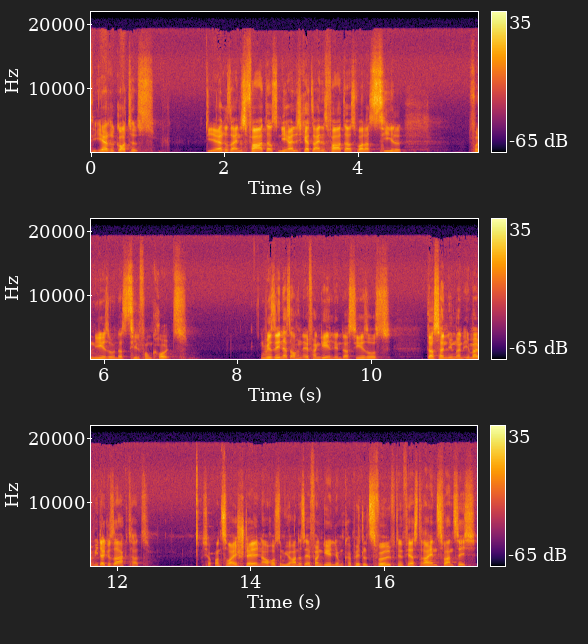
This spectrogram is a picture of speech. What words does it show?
Die Ehre Gottes, die Ehre seines Vaters und die Herrlichkeit seines Vaters war das Ziel von Jesu und das Ziel vom Kreuz. Und wir sehen das auch in den Evangelien, dass Jesus das seinen Jüngern immer wieder gesagt hat. Ich habe mal zwei Stellen, auch aus dem Johannesevangelium, Kapitel 12, den Vers 23.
